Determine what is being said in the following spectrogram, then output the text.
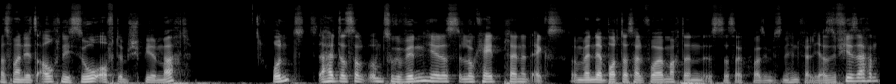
was man jetzt auch nicht so oft im Spiel macht. Und halt das, um zu gewinnen, hier das Locate Planet X. Und wenn der Bot das halt vorher macht, dann ist das halt quasi ein bisschen hinfällig. Also vier Sachen.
